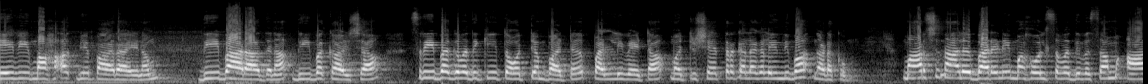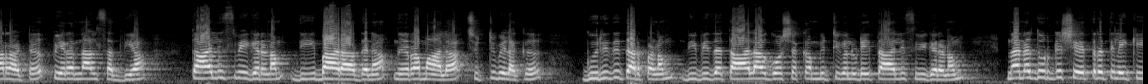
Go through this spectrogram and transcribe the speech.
ദേവി മഹാത്മ്യ പാരായണം ദീപാരാധന ദീപക്കാഴ്ച ശ്രീ ഭഗവതിക്ക് തോറ്റംപാട്ട് പള്ളിവേട്ട മറ്റു ക്ഷേത്രകലകൾ എന്നിവ നടക്കും. മാർച്ച് നാല് ഭരണി മഹോത്സവ ദിവസം ആറാട്ട് പിറന്നാൾ സദ്യ താലി സ്വീകരണം ദീപാരാധന നിറമാല ചുറ്റുവിളക്ക് ഗുരുതി തർപ്പണം വിവിധ താലാഘോഷ കമ്മിറ്റികളുടെ താലി സ്വീകരണം നനദുർഗ ക്ഷേത്രത്തിലേക്ക്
